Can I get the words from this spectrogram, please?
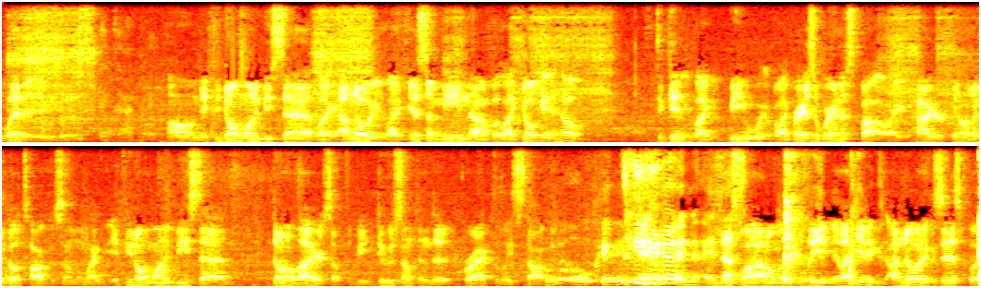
let it exist. Exactly. Um, if you don't want to be sad, like I know, it, like it's a meme now, but like go get help to get like be like raise awareness about like how you're feeling and go talk to someone. Like if you don't want to be sad, don't allow yourself to be. Do something to proactively stop it. Ooh, okay. and, and, and That's why I don't really believe it. Like it, ex- I know it exists, but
